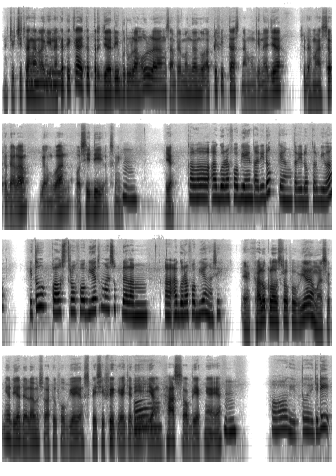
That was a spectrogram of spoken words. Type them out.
Nah, cuci tangan Tangan lagi. Nah, lagi. ketika itu terjadi berulang-ulang sampai mengganggu aktivitas, nah mungkin aja sudah masuk ke dalam gangguan OCD, Laksmi. Hmm. Iya. Kalau agorafobia yang tadi dok, yang tadi dokter bilang, itu klaustrofobia tuh masuk dalam eh, agorafobia nggak sih? Ya, kalau klaustrofobia masuknya dia dalam suatu fobia yang spesifik ya, jadi Oh. yang khas objeknya ya. Hmm. Oh gitu ya. Jadi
